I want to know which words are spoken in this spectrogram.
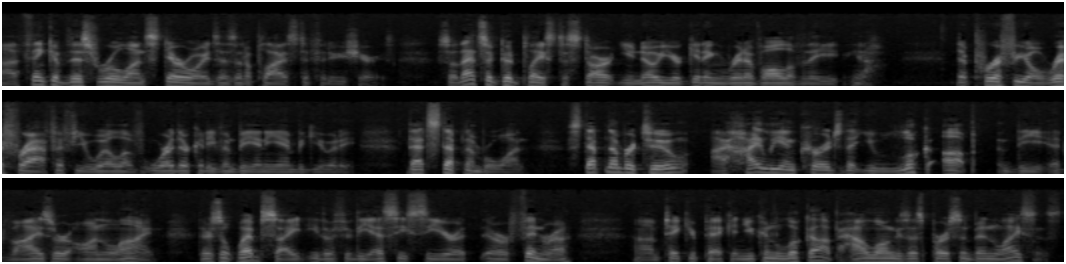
uh, think of this rule on steroids as it applies to fiduciaries. So that's a good place to start. You know, you're getting rid of all of the, you know, the peripheral riffraff, if you will, of where there could even be any ambiguity. That's step number one. Step number two, I highly encourage that you look up the advisor online. There's a website either through the SEC or, or FINRA, um, take your pick, and you can look up how long has this person been licensed?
